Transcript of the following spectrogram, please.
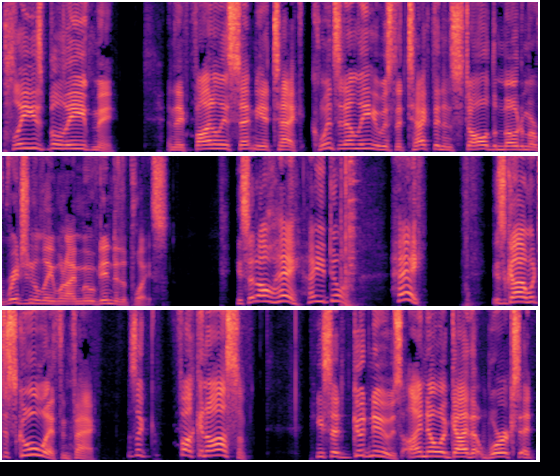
Please believe me. And they finally sent me a tech. Coincidentally, it was the tech that installed the modem originally when I moved into the place. He said, "Oh, hey, how you doing? Hey, he's a guy I went to school with. In fact, I was like, fucking awesome." He said, Good news. I know a guy that works at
